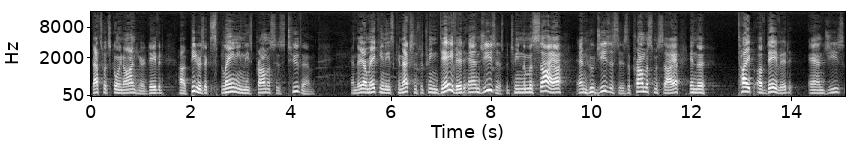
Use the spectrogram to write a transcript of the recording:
That's what's going on here. David, uh, Peter is explaining these promises to them. And they are making these connections between David and Jesus, between the Messiah and who Jesus is, the promised Messiah in the type of David and Jesus.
